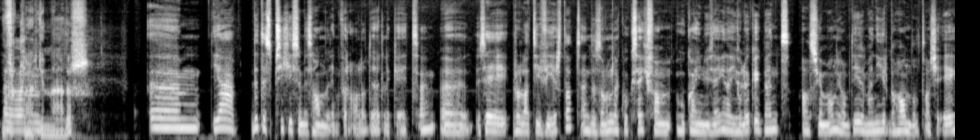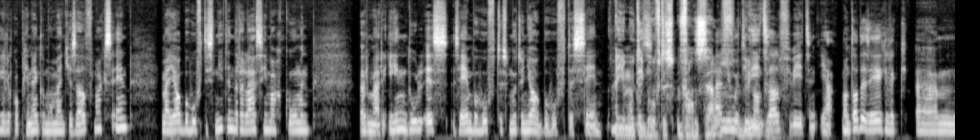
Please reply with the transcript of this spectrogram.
Verklaar Ehm, je nader? Ehm, ja, dit is psychische mishandeling, voor alle duidelijkheid. Hè. Eh, zij relativeert dat. En dus daarom dat ik ook zeg van, hoe kan je nu zeggen dat je gelukkig bent als je man je op deze manier behandelt? Als je eigenlijk op geen enkel moment jezelf mag zijn, maar jouw behoeftes niet in de relatie mag komen, er maar één doel is, zijn behoeftes moeten jouw behoeftes zijn. En je moet die behoeftes vanzelf en je moet die weten. vanzelf weten. Ja, want dat is eigenlijk ehm,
